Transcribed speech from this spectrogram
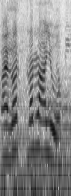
ไปรถรถรออยู่ค่ะ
